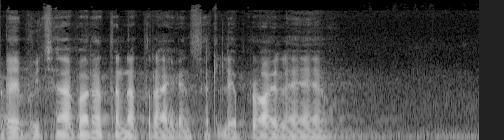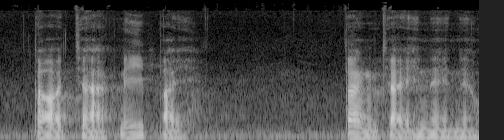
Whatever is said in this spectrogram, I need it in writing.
ราได้บูชาพระรัตนตรัยกันเสร็จเรียบร้อยแล้ว ต่อจากนี้ไป ตั้งใจให้แน่แน่ว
